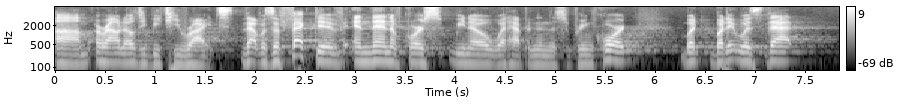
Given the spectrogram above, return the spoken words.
um, around LGBT rights that was effective. And then, of course, we know what happened in the Supreme Court. But, but it was that,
